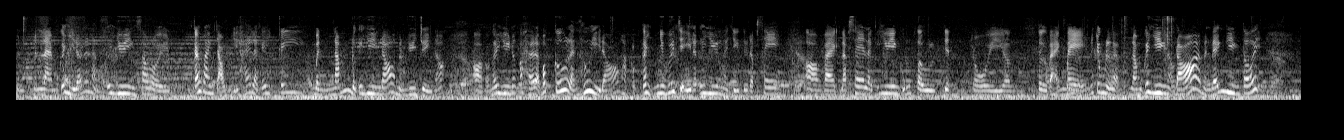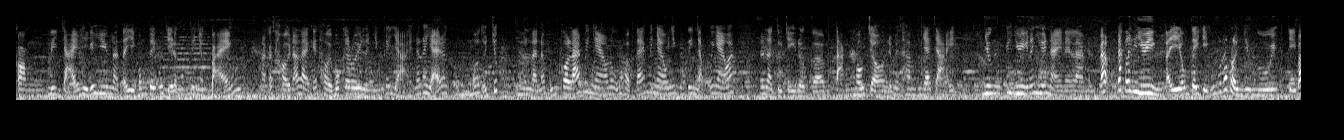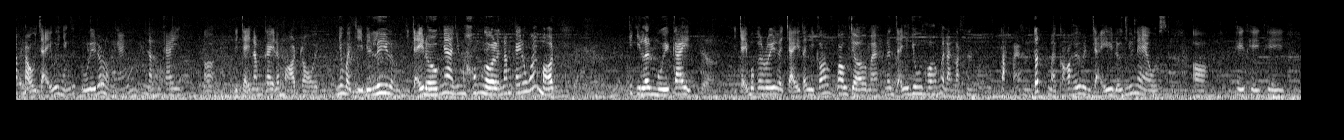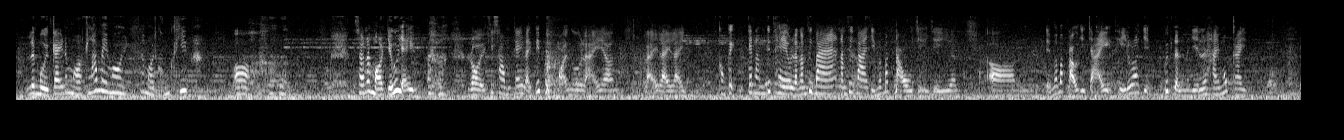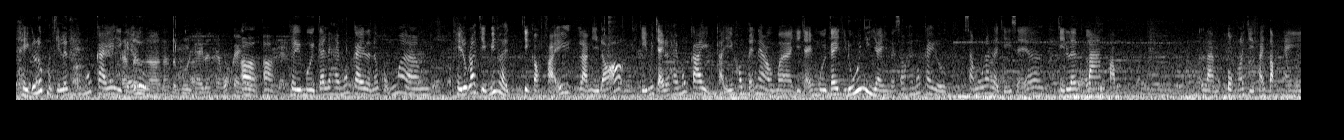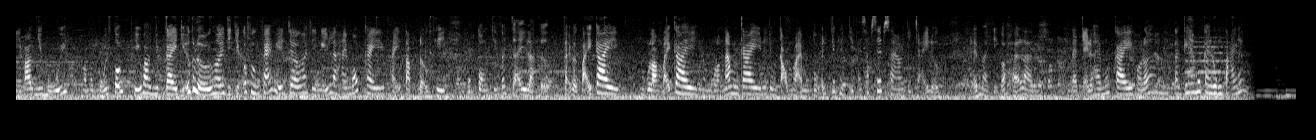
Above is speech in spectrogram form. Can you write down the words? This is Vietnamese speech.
mình mình làm một cái gì đó nó là một cái duyên sau rồi cái quan trọng chị thấy là cái cái mình nắm được cái duyên đó và mình duy trì nó. Ờ, còn cái duyên nó có thể là bất cứ là thứ gì đó hoặc cái như với chị là cái duyên là chị từ đạp xe. Ờ, và đạp xe là cái duyên cũng từ dịch rồi ờ, từ bạn bè. Nói chung là là một cái duyên nào đó mình đáng duyên tới. Còn đi chạy thì cái duyên là tại vì công ty của chị là công ty Nhật Bản mà cái thời đó là cái thời Bokeri là những cái giải nó cái giải đó mới tổ chức nên là nó cũng collab với nhau nó cũng hợp tác với nhau những công ty nhập với nhau á nên là tụi chị được uh, tặng voucher để mà tham gia chạy nhưng cái duyên nó như thế này này là mình bắt bắt lấy cái duyên. Tại vì công ty chị cũng có rất là nhiều người. Chị bắt đầu chạy với những cái cự ly rất là ngắn 5 cây. Ờ, à, thì chạy 5 cây đã mệt rồi. Nhưng mà chị bị ly là chị chạy được nha nhưng mà không ngờ là 5 cây nó quá mệt. Cái chị lên 10 cây. Chị chạy Bocari là chạy tại vì có voucher mà nên chạy cho vui thôi không có đặt đặt đặt lại thành tích mà coi thử mình chạy được như nào. Ờ, thì thì thì lên 10 cây nó mệt lắm em ơi nó mệt khủng khiếp. Ờ. sao nó mệt dữ vậy? Rồi cái xong cái lại tiếp tục mọi người lại ờ, lại lại lại còn cái cái năm tiếp theo là năm thứ ba năm thứ ba chị mới bắt đầu chị chị uh, chị mới bắt đầu chị chạy. Thì lúc đó chị quyết định là chị lên 21 cây thì cái lúc mà chị lên 21 cây á chị kể luôn. là từ 10 cây lên 21 cây ờ à, à, từ 10 cây lên 21 cây là nó cũng uh, thì lúc đó chị biết là chị còn phải làm gì đó chị mới chạy được 21 cây. Tại vì không thể nào mà chị chạy 10 cây chị đuối như vậy mà sau 21 cây được. Xong lúc đó là chị sẽ chị lên plan tập. Là một tuần đó chị phải tập ngày bao nhiêu buổi và một buổi tối thiểu bao nhiêu cây. Chị ước lượng thôi chị chưa có phương pháp gì hết trơn á. Chị nghĩ là 21 cây phải tập được thì một tuần chị phải chạy là phải được 7 cây một lần 7 cây một lần 5 cây nói chung cộng lại một tuần ít nhất là chị phải sắp xếp sao chị chạy được để mà chị có thể là là chạy được 21 cây. Hồi đó đăng ký 21 cây rung tay lắm.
